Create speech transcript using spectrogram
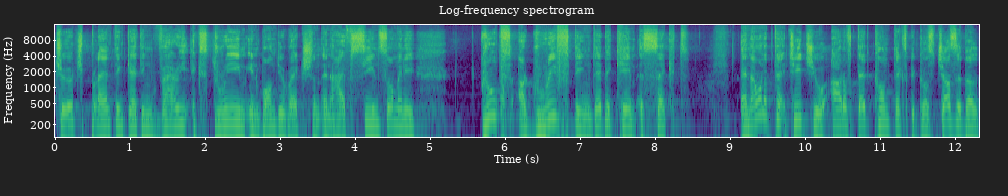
church planting getting very extreme in one direction. And I've seen so many groups are drifting. They became a sect. And I want to teach you out of that context because Jezebel,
